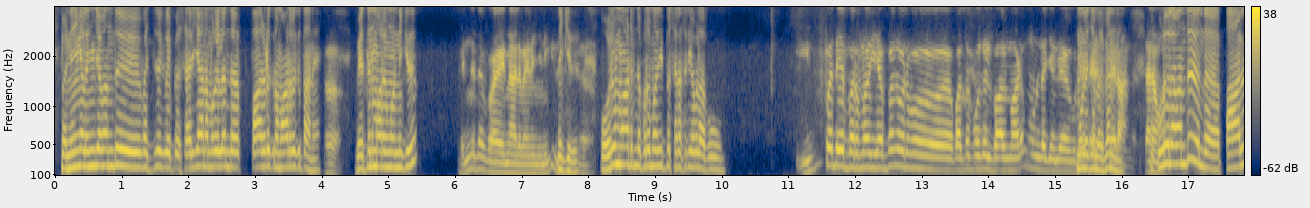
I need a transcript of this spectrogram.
இப்ப நீங்கள் இங்க வந்து வச்சிருக்கிற இப்ப சரியான முறையில இந்த பால் எடுக்கிற மாடு இருக்கு தானே. இப்ப எத்தனை மாடு உங்களுக்கு நிக்குது? என்னட்ட பதினாலு பதினஞ்சு நிக்குது? நிக்குது. ஒரு மாட்டின் பெருமதி இப்ப சராசரி எவ்வளவு போகும் இப்பதே பெருமதி அப்பன்னு ஒரு பத்து பொதுல் பால் மாடு மூணு லட்சம் ரூபாய் மூணு லட்சம் ரூபாய். கூடுதலா வந்து இந்த பால்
